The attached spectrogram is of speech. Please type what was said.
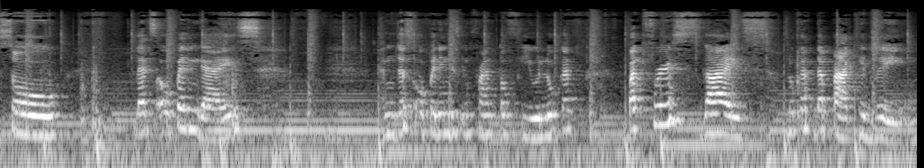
So, let's open guys. I'm just opening this in front of you. Look at, but first guys, look at the packaging.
